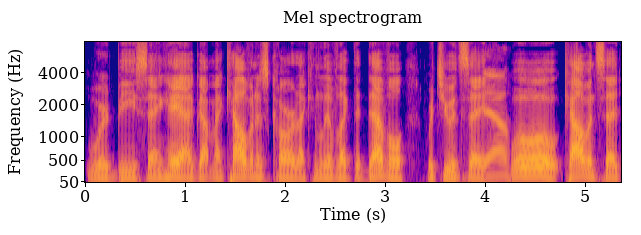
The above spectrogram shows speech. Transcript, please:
would be saying, "Hey, I've got my Calvinist card. I can live like the devil," which you would say, yeah. "Whoa, whoa, whoa, Calvin said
